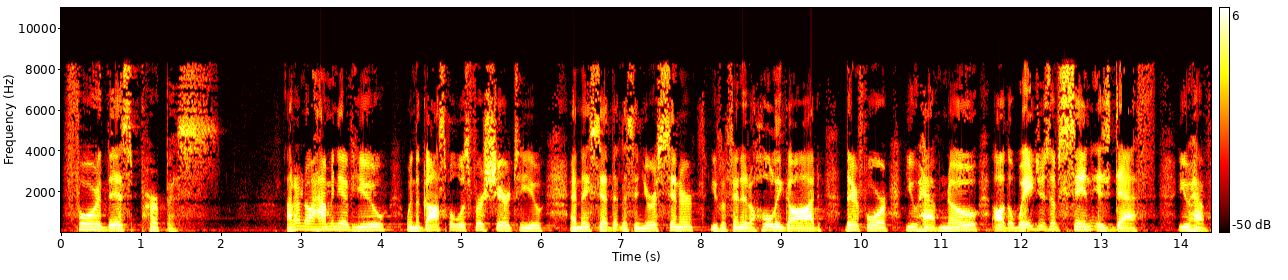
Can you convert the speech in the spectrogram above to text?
for this purpose. I don't know how many of you, when the gospel was first shared to you, and they said that, listen, you're a sinner, you've offended a holy God, therefore you have no, oh, the wages of sin is death. You have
